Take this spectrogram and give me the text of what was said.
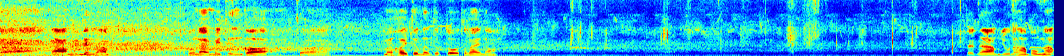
จะงามนิดนึงครับ ตรงไหนไม่ถึงก็จะไม่ค่อยเจริญเติบโตเท่าไหร่เนาะแต่งามอยู่นะครับผมนะ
